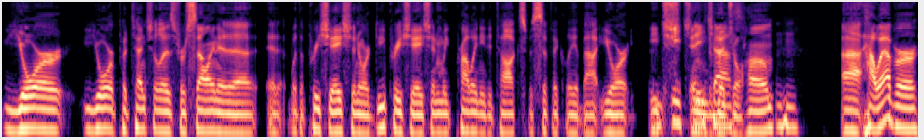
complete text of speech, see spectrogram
your your potential is for selling it at at, with appreciation or depreciation, we probably need to talk specifically about your each, each individual each home. Mm-hmm. Uh, however,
